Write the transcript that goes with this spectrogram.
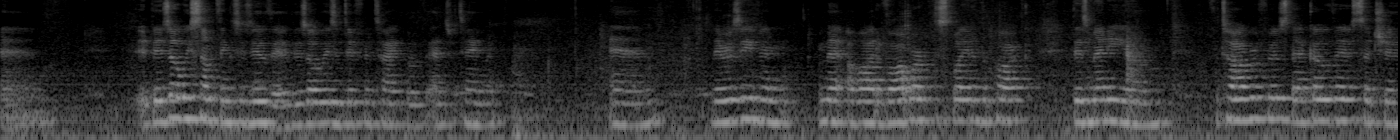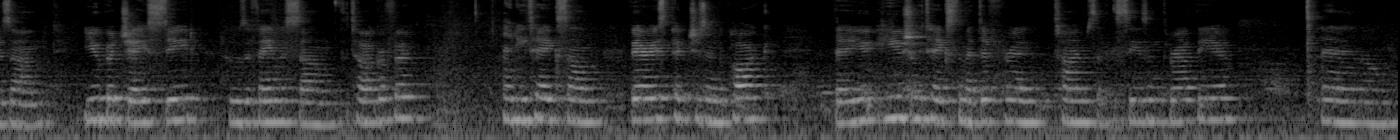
And there's always something to do there. There's always a different type of entertainment. And there is even a lot of artwork displayed in the park. There's many um, photographers that go there, such as um, Hubert J. Steed, who's a famous um, photographer, and he takes um, various pictures in the park. They, he usually takes them at different times of the season throughout the year. And um,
